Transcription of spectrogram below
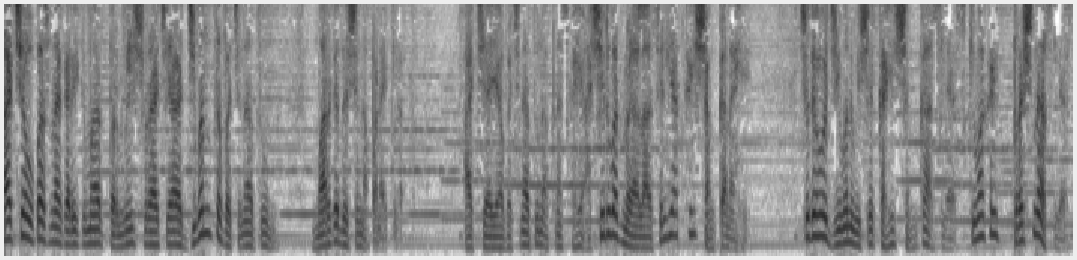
आजच्या उपासना कार्यक्रमात परमेश्वराच्या जिवंत वचनातून मार्गदर्शन आपण ऐकलं. आजच्या या वचनातून आपणास काही आशीर्वाद मिळाला असेल यात काही शंका नाही. सुदैव जीवनविषयक काही शंका असल्यास किंवा काही प्रश्न असल्यास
